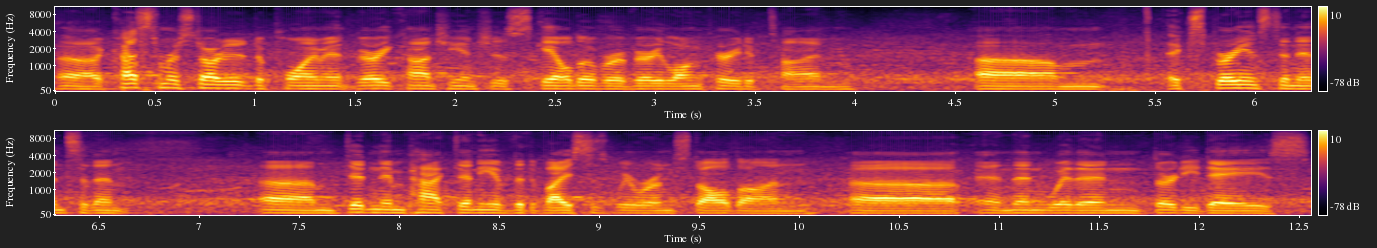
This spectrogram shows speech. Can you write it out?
uh, customer started a deployment, very conscientious, scaled over a very long period of time. Um, experienced an incident, um, didn't impact any of the devices we were installed on, uh, and then within 30 days,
